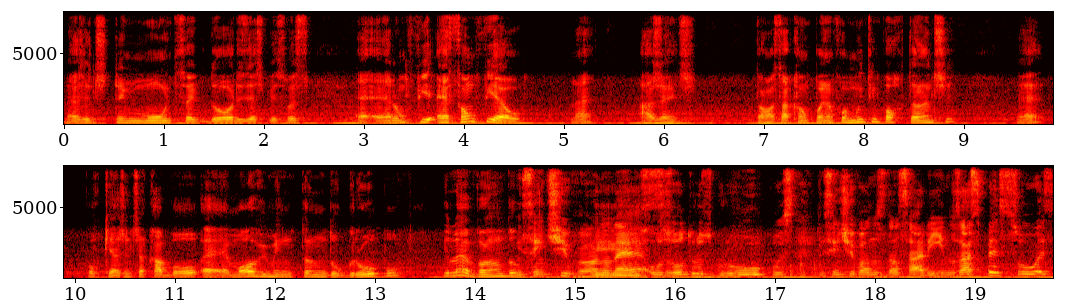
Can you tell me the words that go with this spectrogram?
né, a gente tem muitos seguidores e as pessoas é, eram, é, são fiel né, a gente. Então essa campanha foi muito importante, né, porque a gente acabou é, é movimentando o grupo e levando. Incentivando, né, Isso. né? Os outros grupos, incentivando os dançarinos, as pessoas,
